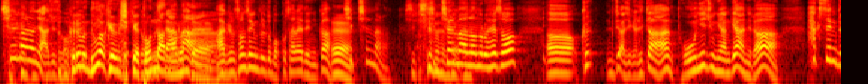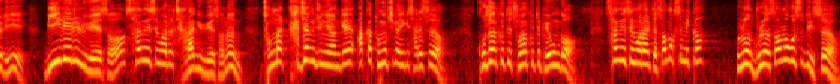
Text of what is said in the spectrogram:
7만 원이 아주 좋아. 그러면 누가 교육시켜요? 돈도 안 싸다. 나오는데. 아 그럼 선생님들도 먹고 살아야 되니까 네. 17만 원. 17만 원으로 해서 어그 이제 아직 일단 돈이 중요한 게 아니라 학생들이 미래를 위해서 사회생활을 잘하기 위해서는 정말 가장 중요한 게 아까 동엽 씨가 얘기 잘했어요. 고등학교 때 중학교 때 배운 거 사회생활 할 때 써먹습니까? 물론 물론 써먹을 수도 있어요.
